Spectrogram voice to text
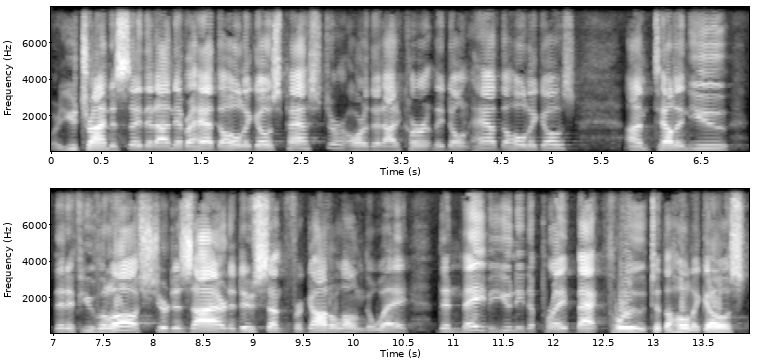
Are you trying to say that I never had the Holy Ghost, Pastor, or that I currently don't have the Holy Ghost? I'm telling you that if you've lost your desire to do something for God along the way, then maybe you need to pray back through to the Holy Ghost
